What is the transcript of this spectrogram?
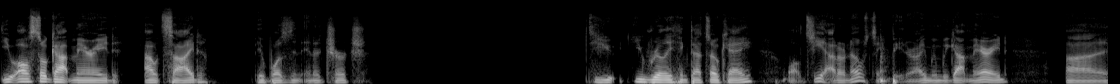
You also got married outside. It wasn't in a church. Do you you really think that's okay? Well, gee, I don't know, St. Peter. I mean, we got married, uh,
